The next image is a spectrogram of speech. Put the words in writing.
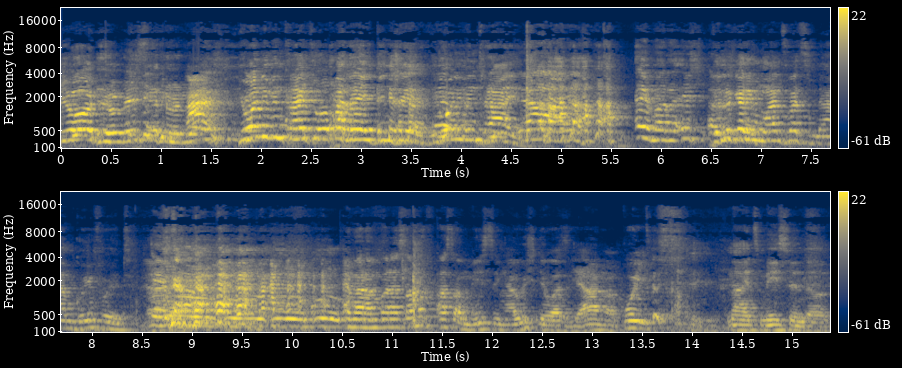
Yo, you're missing. Ah, you won't even try to operate, didn't you? You won't even try. Hey man, ish. You look at him once, but nah, I'm going for it. Hey man, hey, man, man, some of us are missing. I wish they was younger. Boy, Nah, it's Mason, dog.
